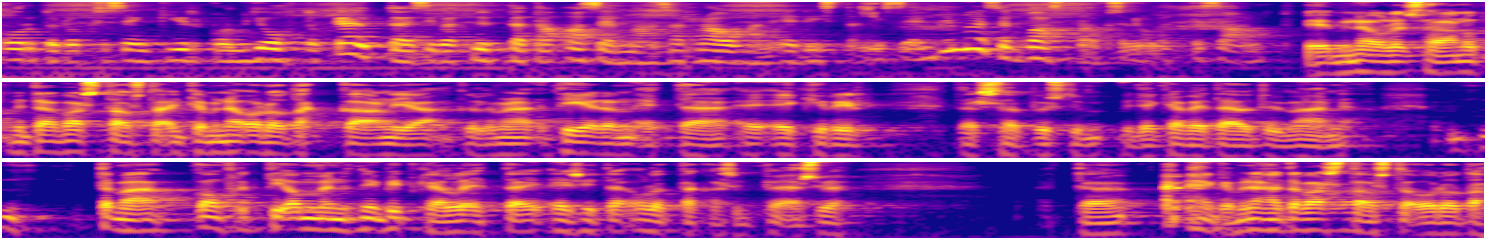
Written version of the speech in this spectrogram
ortodoksisen kirkon johto käyttäisivät nyt tätä asemaansa rauhan edistämiseen. Millaisen vastauksen olette saanut? Ei minä ole saanut mitään vastausta, enkä minä odotakaan. Ja kyllä minä tiedän, että ei Kiril tässä pysty mitenkään vetäytymään. Tämä konflikti on mennyt niin pitkälle, että ei siitä ole takaisin pääsyä. Että, enkä minä häntä vastausta odota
